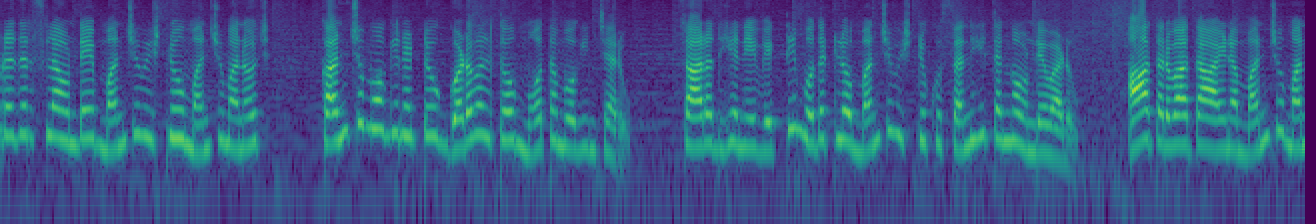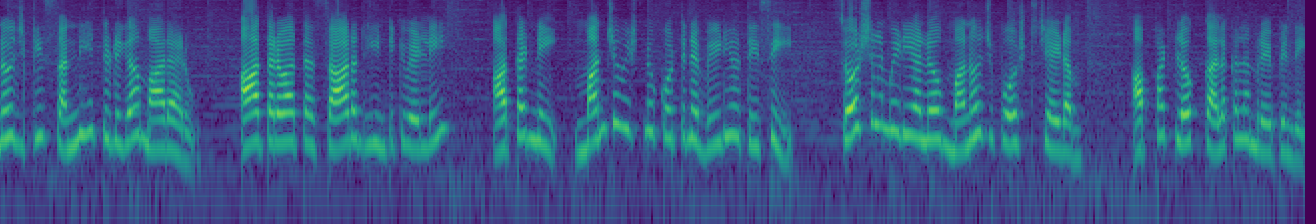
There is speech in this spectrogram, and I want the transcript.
బ్రదర్స్లా ఉండే మంచు విష్ణు మంచు మనోజ్ కంచు మోగినట్టు గొడవలతో మోత మోగించారు. సారథి అనే వ్యక్తి మొదట్లో మంచు విష్ణుకు సన్నిహితంగా ఉండేవాడు. ఆ తర్వాత ఆయన మంచు మనోజ్కి సన్నిహితుడిగా మారారు. ఆ తర్వాత సారథి ఇంటికి వెళ్ళి అతణ్ణి మంచు విష్ణు కొట్టిన వీడియో తీసి సోషల్ మీడియాలో మనోజ్ పోస్ట్ చేయడం అప్పట్లో కలకలం రేపింది.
